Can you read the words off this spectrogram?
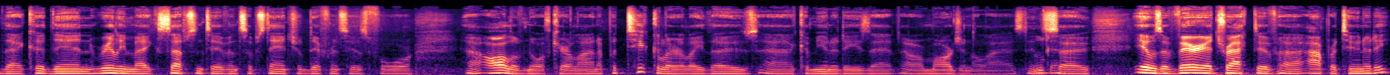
that could then really make substantive and substantial differences for uh, all of North Carolina, particularly those uh, communities that are marginalized. And so it was a very attractive uh, opportunity.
